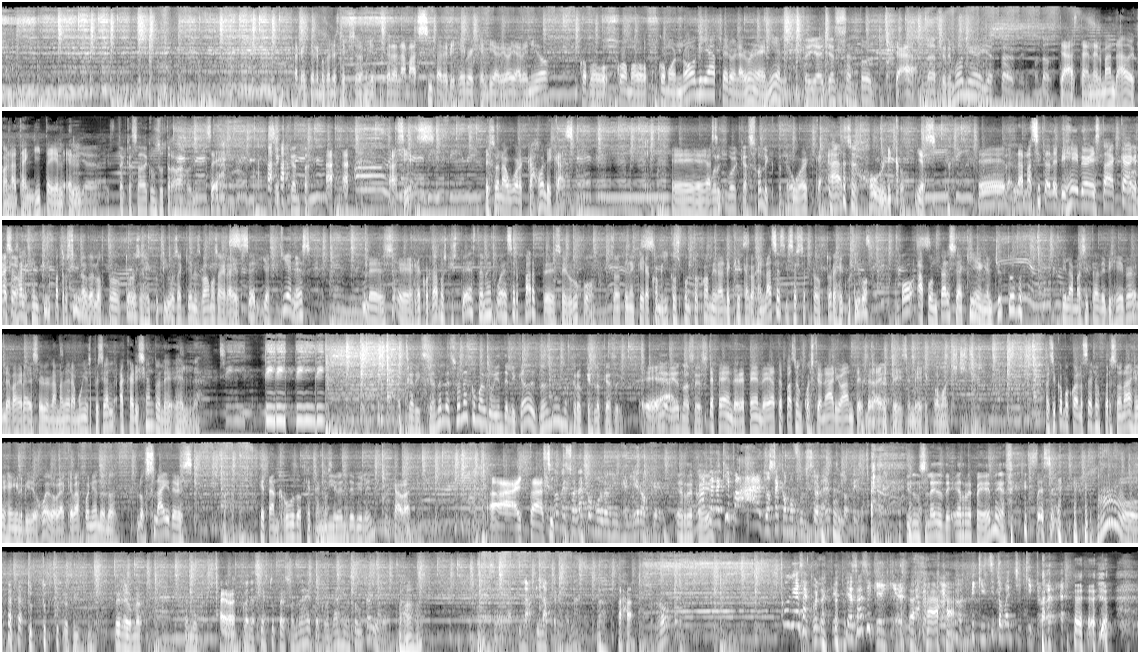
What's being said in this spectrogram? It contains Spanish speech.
También tenemos en este episodio muy especial a la masita de Behavior que el día de hoy ha venido como, como, como novia, pero en la luna de miel. O sea, ya, ya se saltó Ya, la ceremonia y ya está en el mandado. ya está en el mandado y con la tanguita y el... el- Ella está casada con su trabajo. ¿sí? Me encanta. así es. Es una workaholica. Eh, así- Work- workaholic también. Workaholic. Yes. Eh, la- la masita de Behavior está acá. Oh, gracias al gentil patrocinio de los productores ejecutivos a quienes vamos a agradecer y a quienes les eh, recordamos que ustedes también pueden ser parte de ese grupo. Solo tienen que ir a comicicos.com y darle clic a los enlaces y serse productor ejecutivo o apuntarse aquí en el YouTube. Y la masita de Behavior le va a agradecer de una manera muy especial acariciándole el... Acariciándole suena como algo bien delicado. No, no, no creo que es lo que hace. Eh, ella, ella no hace eso. Depende, depende. Ella te pasa un cuestionario antes, ¿verdad? Y te dice, mire, cómo... Así como cuando haces los personajes en el videojuego, ¿verdad? Que vas poniendo los, los sliders. Qué tan rudo, qué tan... no sé Nivel de violencia. cabal. Ahí está. Eso me suena como los ingenieros que. RP. No, el equipo. ¡Ah! Yo sé cómo funciona esto y lo tira. Tiene un slider de RPM así. Brrr. Pero como cuando hacías tu personaje, te acordás en Soul Calibur. Ajá, ajá. La, la personaje. Ajá. Ropa. Con esa con la que empieza así que. que un biquincito más chiquito.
